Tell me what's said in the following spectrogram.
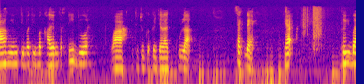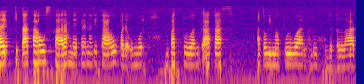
angin tiba-tiba kalian tertidur wah itu juga gejala gula. Cek deh ya lebih baik kita tahu sekarang daripada nanti tahu pada umur 40-an ke atas atau 50-an aduh udah telat.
